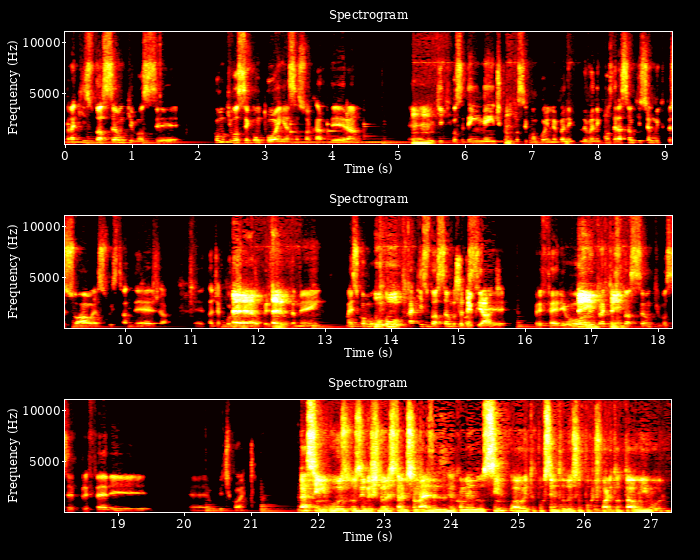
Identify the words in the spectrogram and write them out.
Para que situação que você, como que você compõe essa sua carteira? É, uhum. E o que, que você tem em mente quando você compõe, levando em, levando em consideração que isso é muito pessoal, é a sua estratégia, está é, tá de acordo é, com o seu perfil é. também. Mas como para que situação você, que você prefere ouro tem, e para que tem. situação que você prefere é, o Bitcoin? Assim, os, os, investidores tradicionais eles recomendam 5 a 8% do seu portfólio total em ouro.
